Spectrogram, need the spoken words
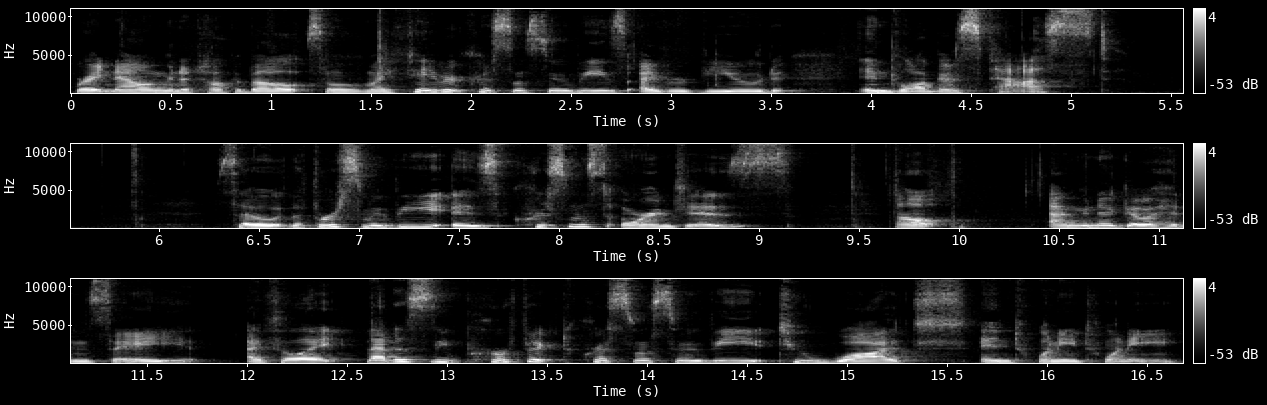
right now I'm going to talk about some of my favorite Christmas movies I've reviewed in Vlogmas past. So the first movie is Christmas Oranges. Now, I'm to go ahead and say I feel like that is the perfect Christmas movie to watch in 2020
